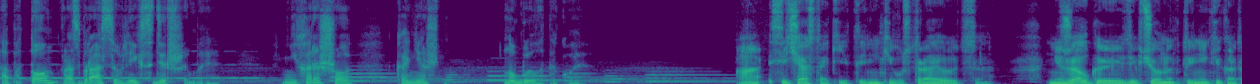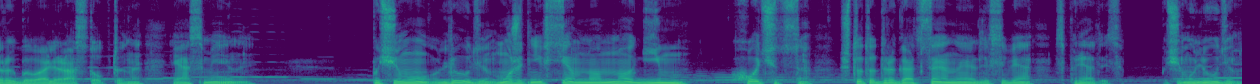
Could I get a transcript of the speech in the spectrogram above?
а потом разбрасывали их содержимое. Нехорошо, конечно, но было такое. А сейчас такие тайники устраиваются? Не жалко ли девчонок тайники, которых бывали растоптаны и осмеяны? Почему людям, может не всем, но многим хочется что-то драгоценное для себя спрятать? Почему людям,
